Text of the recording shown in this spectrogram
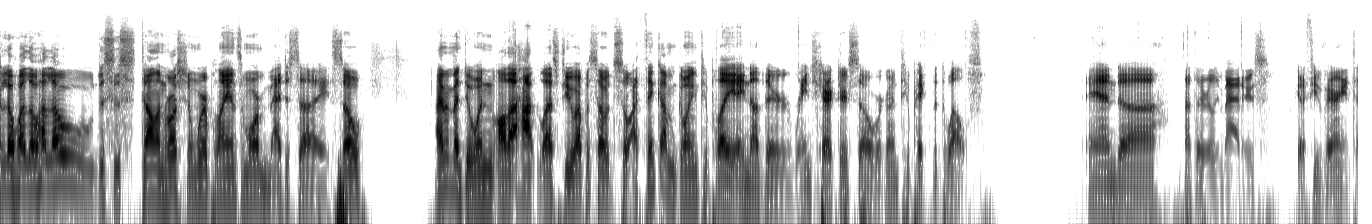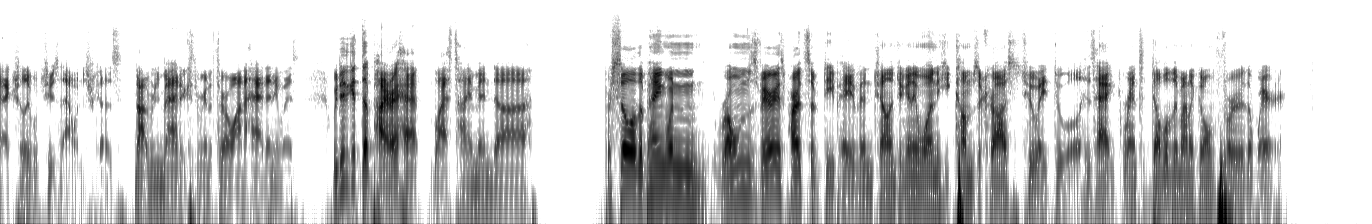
Hello, hello, hello! This is StalinRuSH, and we're playing some more Magicite. So, I haven't been doing all that hot last few episodes, so I think I'm going to play another range character, so we're going to pick the Dwelf. And, uh, not that it really matters. We've got a few variants, actually. We'll choose that one just because. Not really matter, because we're going to throw on a hat anyways. We did get the pirate hat last time, and, uh... Priscilla the Penguin roams various parts of Deephaven, challenging anyone he comes across to a duel. His hat grants double the amount of gold for the wearer.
